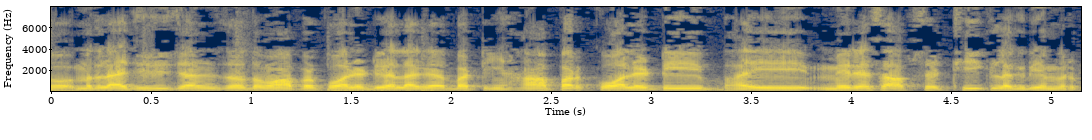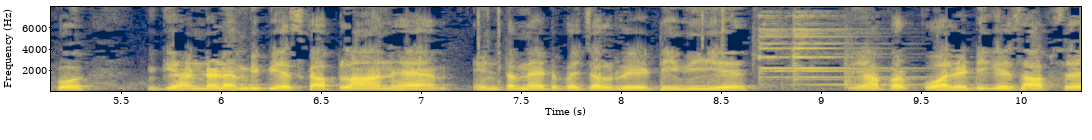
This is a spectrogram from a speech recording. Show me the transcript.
तो मतलब एच डी चैनल तो वहाँ पर क्वालिटी अलग है बट यहाँ पर क्वालिटी भाई मेरे हिसाब से ठीक लग रही है मेरे को, क्योंकि हंड्रेड एमबीपीएस का प्लान है इंटरनेट पे चल रही है टीवी ये तो यहाँ पर क्वालिटी के हिसाब से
